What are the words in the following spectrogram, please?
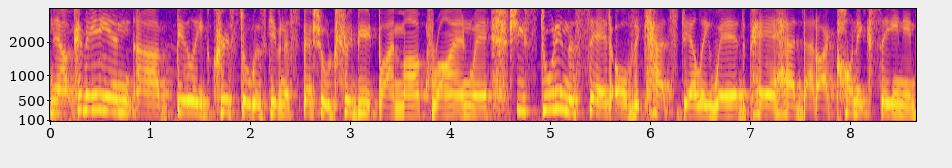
Now, comedian uh, Billy Crystal was given a special tribute by Meg Ryan where she stood in the set of The Katz's Deli where the pair had that iconic scene in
